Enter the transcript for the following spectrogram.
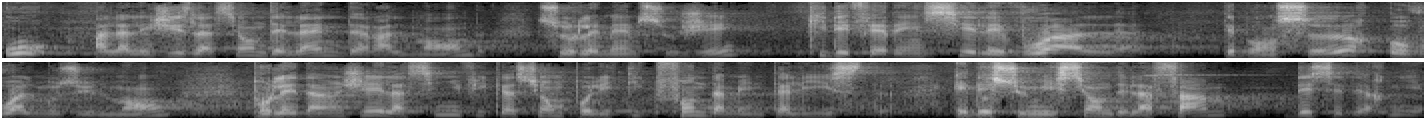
ou à la législation de l'Inde allemande sur les mêmes sujets qui différenciait les voiles des sœurs aux voiles musulmans pour les dangers la signification politique fondamentaliste et des soumissions de la femme de ces derniers.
